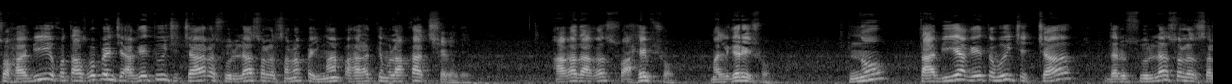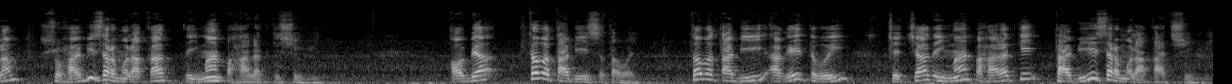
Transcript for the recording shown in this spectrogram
صحابي خو تاسو په چې هغه ته چې چا رسول الله صلی الله علیه وسلم په ایمان په حالت کې ملاقات شوه دی هغه دغه صاحب شو ملګری شو نو تابعی هغه ته وی چې چا د رسول الله صلی الله علیه وسلم صحابي سره ملاقات د ایمان په حالت کې شوی او بیا تب تابعی ستوي تب تابعی هغه ته وی چې چا د ایمان په حالت کې تابعی سره ملاقات شوی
